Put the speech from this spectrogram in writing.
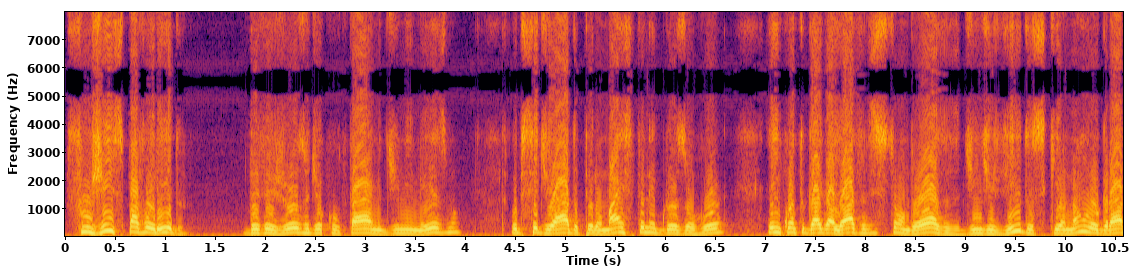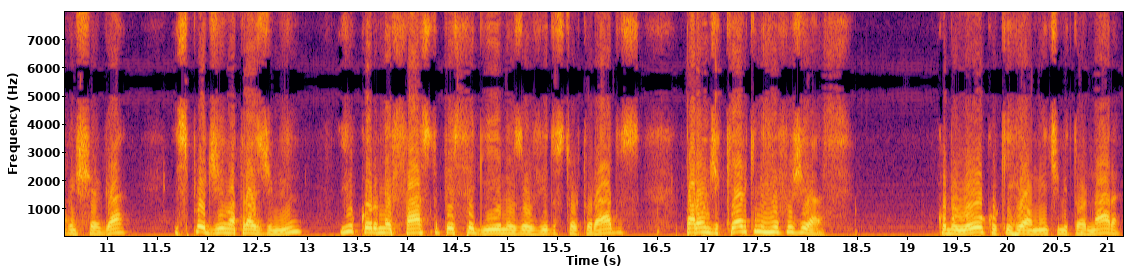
Fugi espavorido, desejoso de ocultar-me de mim mesmo, obsediado pelo mais tenebroso horror, enquanto gargalhadas estrondosas de indivíduos que eu não lograva enxergar explodiam atrás de mim e o coro nefasto perseguia meus ouvidos torturados para onde quer que me refugiasse. Como louco que realmente me tornara,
